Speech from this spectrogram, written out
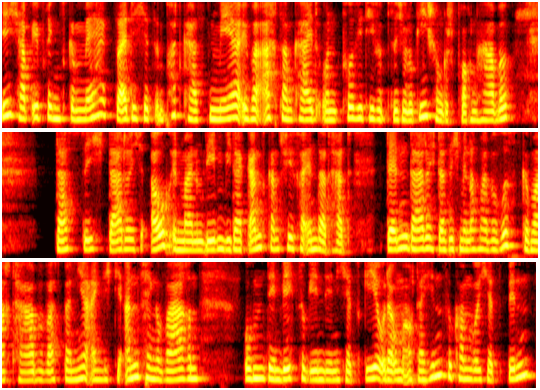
Ich habe übrigens gemerkt, seit ich jetzt im Podcast mehr über Achtsamkeit und positive Psychologie schon gesprochen habe, dass sich dadurch auch in meinem Leben wieder ganz, ganz viel verändert hat. Denn dadurch, dass ich mir nochmal bewusst gemacht habe, was bei mir eigentlich die Anfänge waren, um den Weg zu gehen, den ich jetzt gehe oder um auch dahin zu kommen, wo ich jetzt bin,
